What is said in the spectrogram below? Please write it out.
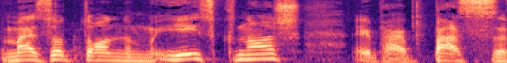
mais autónomo. E é isso que nós, epá, passa,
